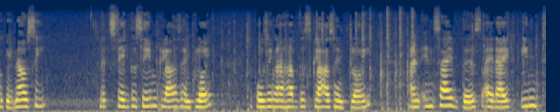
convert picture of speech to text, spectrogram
okay now see. Let's take the same class employee. Supposing I have this class employee and inside this I write int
